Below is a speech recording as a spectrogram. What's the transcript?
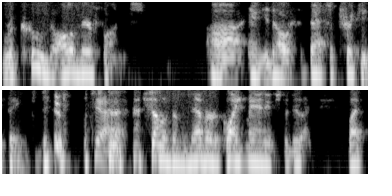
recouped all of their funds, uh, and you know that's a tricky thing to do. Yeah. Some of them never quite manage to do it, but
